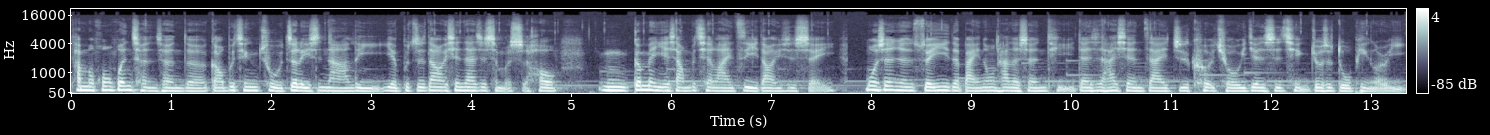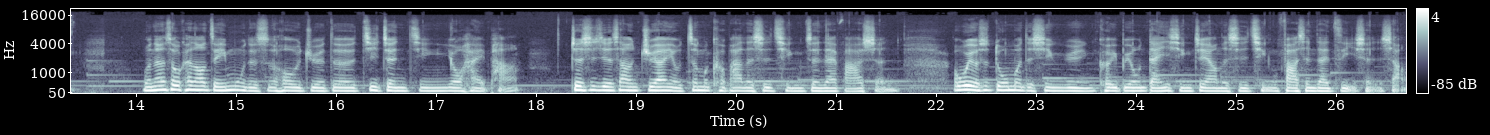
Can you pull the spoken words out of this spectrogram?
她们昏昏沉沉的，搞不清楚这里是哪里，也不知道现在是什么时候，嗯，根本也想不起来自己到底是谁。陌生人随意的摆弄他的身体，但是他现在只渴求一件事情，就是毒品而已。我那时候看到这一幕的时候，觉得既震惊又害怕。这世界上居然有这么可怕的事情正在发生，而我又是多么的幸运，可以不用担心这样的事情发生在自己身上。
